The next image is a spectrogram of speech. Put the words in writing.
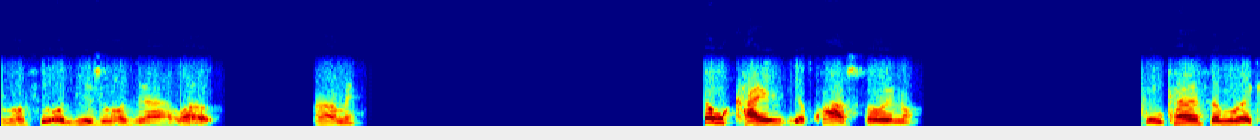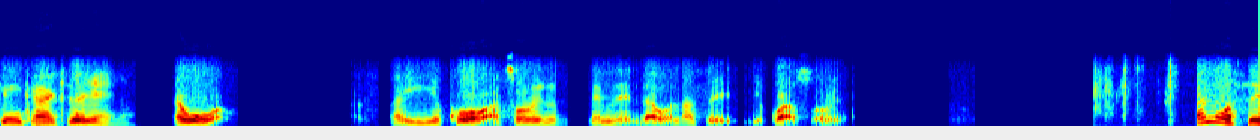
na ɔsɛ ɔgyee so na ɔsɛ ah well maame sɛ wokae yɛkɔ asɔre no. Kenkan sɛm no ɛkenkan kyerɛ yɛn no. Ɛwɔ ayi yɛkɔ asɔre no. Mene da wɔ na sɛ yɛkɔ asɔre no. Ɛna ɔse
